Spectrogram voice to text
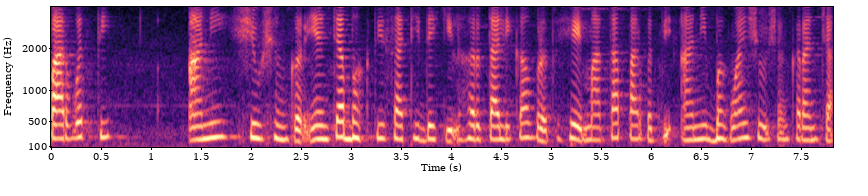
पार्वती आणि शिवशंकर यांच्या भक्तीसाठी देखील हरतालिका व्रत हे माता पार्वती आणि भगवान शिवशंकरांच्या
